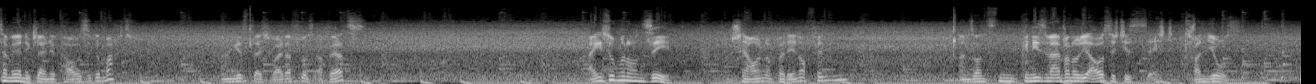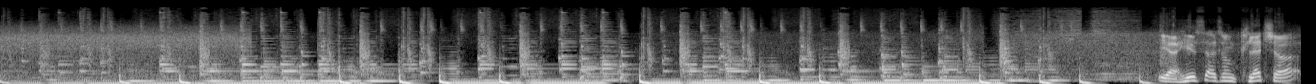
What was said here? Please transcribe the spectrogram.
Jetzt haben wir eine kleine Pause gemacht. Dann geht es gleich weiter flussabwärts. Eigentlich suchen wir noch einen See und schauen, ob wir den noch finden. Ansonsten genießen wir einfach nur die Aussicht. Die ist echt grandios. Ja, hier ist also ein Gletscher.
